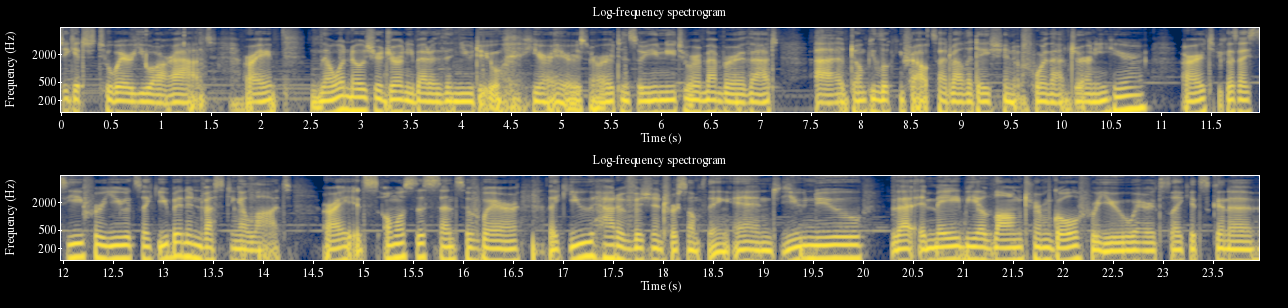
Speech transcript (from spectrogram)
to get to where you are at right? No one knows your journey better than you do here aries all right? And so you need to remember that uh, don't be looking for outside validation for that journey here all right because i see for you it's like you've been investing a lot all right it's almost this sense of where like you had a vision for something and you knew that it may be a long-term goal for you where it's like it's gonna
